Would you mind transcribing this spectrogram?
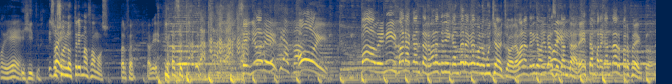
Muy bien. Esos son los tres más famosos. Perfecto, está bien. Señores, hoy va a venir, van a cantar, van a tener que cantar acá con los muchachos ahora, van a tener que bancarse y muero. cantar, ¿eh? ¿Están para cantar? Perfecto.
